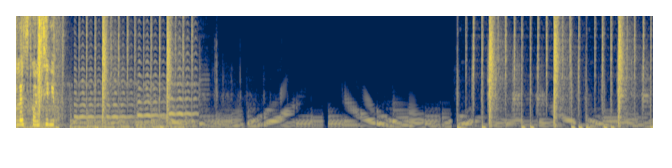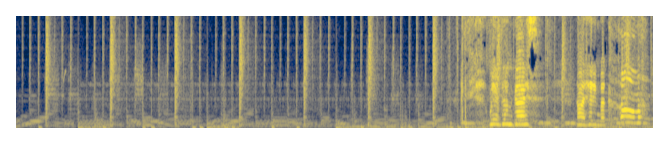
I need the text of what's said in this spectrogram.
So let's continue. We are done, guys. Now we're heading back home.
